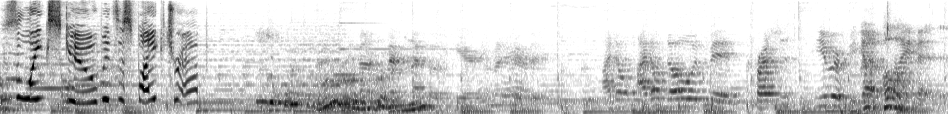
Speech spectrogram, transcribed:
Zoink, Scoob! It's a spike trap. I don't I don't know if it crushes you or if you gotta time it.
